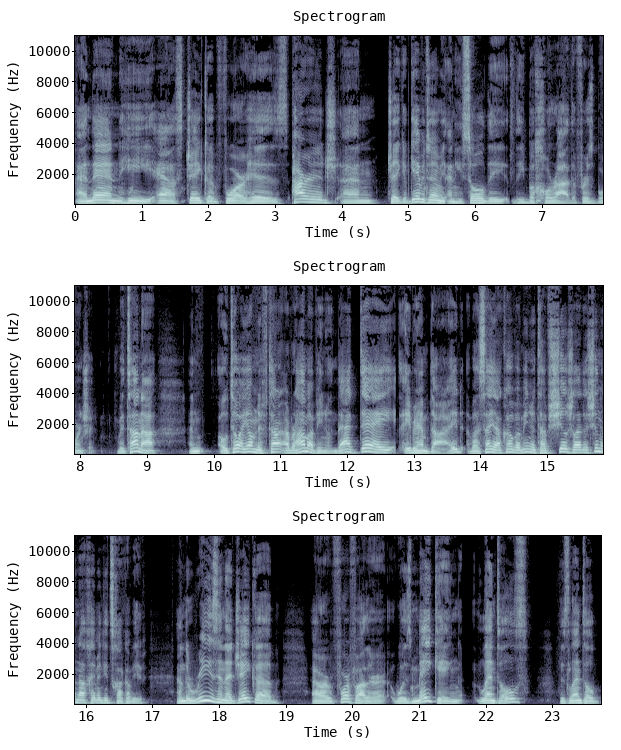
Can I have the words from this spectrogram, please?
and then he asked Jacob for his porridge, and Jacob gave it to him, and he sold the the bechorah, the firstborn ship. Vitana, and Oto Ayom Niftar Abraham Avinu. That day, Abraham died. And the reason that Jacob, our forefather, was making lentils, his lentil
